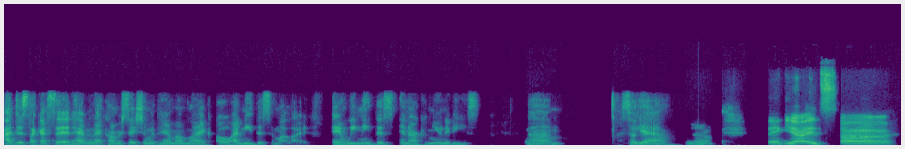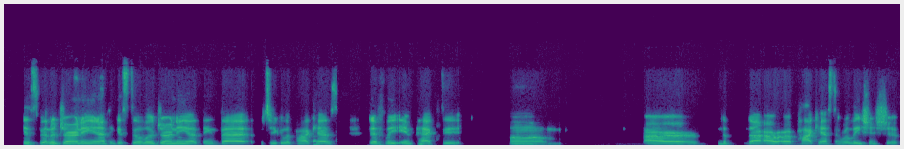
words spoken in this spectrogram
I just, like I said, having that conversation with him, I'm like, oh, I need this in my life. And we need this in our communities. Um, so yeah. Yeah. Thank yeah, it's uh it's been a journey and I think it's still a journey. I think that particular podcast definitely impacted um our the, the our, our podcasting relationship.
